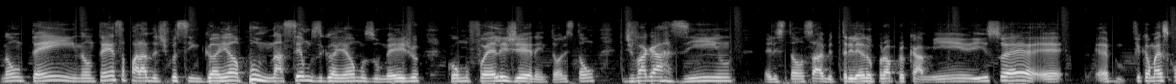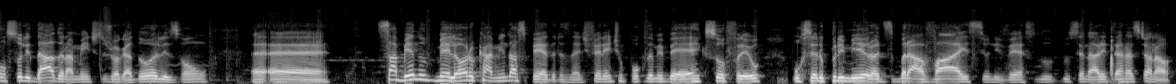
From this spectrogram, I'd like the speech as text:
Não tem, não tem essa parada de tipo assim, ganhamos, pum, nascemos e ganhamos o Major, como foi a LG, né? Então eles estão devagarzinho, eles estão, sabe, trilhando o próprio caminho, e isso é, é, é, fica mais consolidado na mente do jogador, eles vão é, é, sabendo melhor o caminho das pedras, né? Diferente um pouco da MBR, que sofreu por ser o primeiro a desbravar esse universo do, do cenário internacional.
